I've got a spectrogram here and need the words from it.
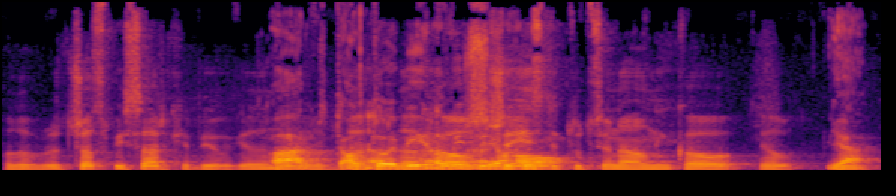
Pa dobro, časopis Ark je bio jedan. Ark, da, ali to je bilo više ono- institucionalni, kao, jel, Ja,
